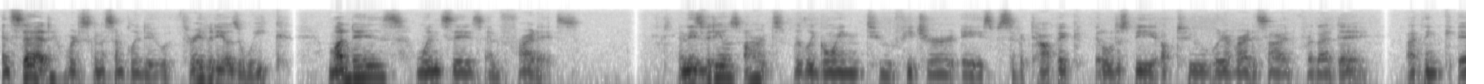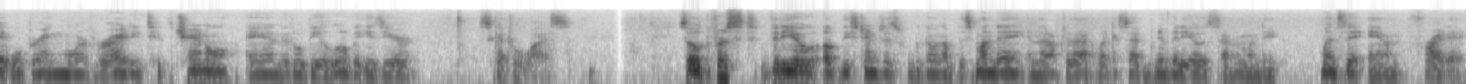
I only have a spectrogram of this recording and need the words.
Instead, we're just going to simply do three videos a week, Mondays, Wednesdays, and Fridays. And these videos aren't really going to feature a specific topic, it'll just be up to whatever I decide for that day. I think it will bring more variety to the channel, and it'll be a little bit easier schedule-wise. So the first video of these changes will be going up this Monday, and then after that, like I said, new videos every Monday, Wednesday, and Friday.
